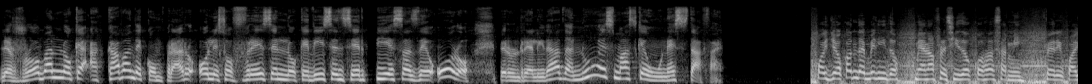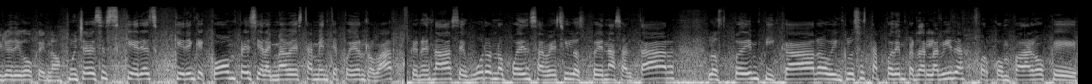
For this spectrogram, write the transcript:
Les roban lo que acaban de comprar o les ofrecen lo que dicen ser piezas de oro, pero en realidad no es más que una estafa. Pues yo cuando he venido me han ofrecido cosas a mí, pero igual yo digo que no. Muchas veces quieres, quieren que compres y a la misma vez también te pueden robar, que no es nada seguro, no pueden saber si los pueden asaltar, los pueden picar o incluso hasta pueden perder la vida por comprar algo que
